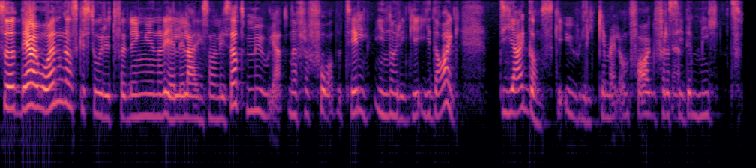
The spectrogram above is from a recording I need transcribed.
Så det er jo en ganske stor utfordring når det gjelder læringsanalyse, at mulighetene for å få det til i Norge i dag, de er ganske ulike mellom fag, for å si det mildt.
